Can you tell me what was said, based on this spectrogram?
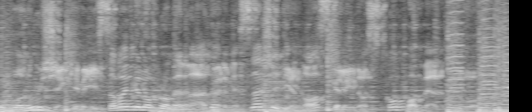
Planų ženkime į savaitgalio promenadą vernisažą dienos kaleidoskopo metu.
